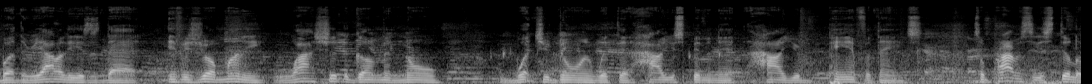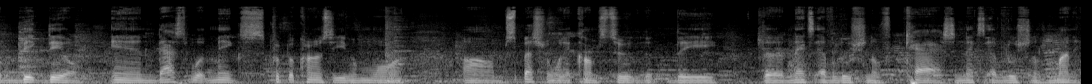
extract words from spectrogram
But the reality is, is that if it's your money, why should the government know what you're doing with it, how you're spending it, how you're paying for things? So privacy is still a big deal, and that's what makes cryptocurrency even more um, special when it comes to the, the the next evolution of cash, the next evolution of money.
